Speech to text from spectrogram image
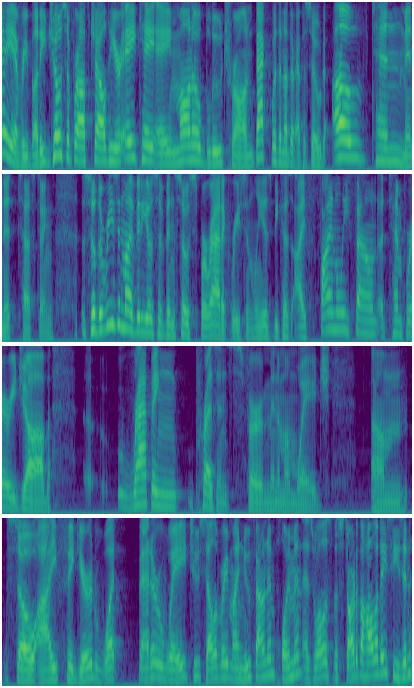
Hey everybody, Joseph Rothschild here, aka Mono Bluetron, back with another episode of 10 Minute Testing. So the reason my videos have been so sporadic recently is because I finally found a temporary job uh, wrapping presents for minimum wage. Um, so I figured what better way to celebrate my newfound employment as well as the start of the holiday season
